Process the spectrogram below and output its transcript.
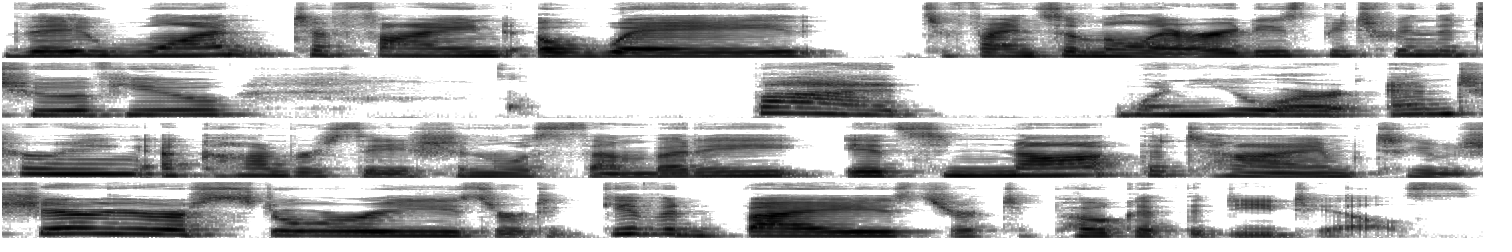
they want to find a way to find similarities between the two of you. But when you are entering a conversation with somebody, it's not the time to share your stories or to give advice or to poke at the details.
